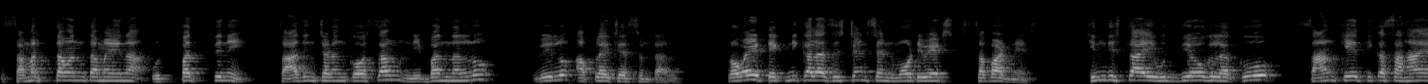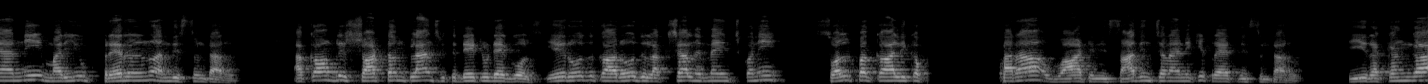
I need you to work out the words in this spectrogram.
సమర్థవంతమైన ఉత్పత్తిని సాధించడం కోసం నిబంధనలను వీళ్ళు అప్లై చేస్తుంటారు. Provide technical assistants and motivates subordinates కింది స్థాయి ఉద్యోగులకు సాంకేతిక సహాయాన్ని మరియు ప్రేరణను అందిస్తుంటారు. Accomplish short term plans with day to day goals ఏ రోజుకు ఆ రోజు లక్ష్యాలు నిర్ణయించుకొని స్వల్పకాలిక ద్వారా వాటిని సాధించడానికి ప్రయత్నిస్తుంటారు. ఈ రకంగా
